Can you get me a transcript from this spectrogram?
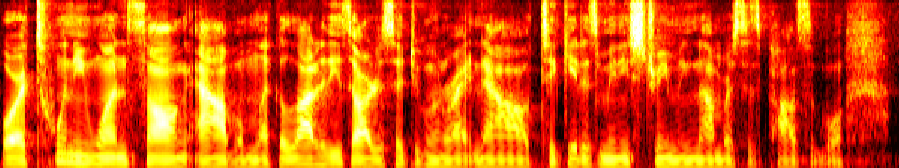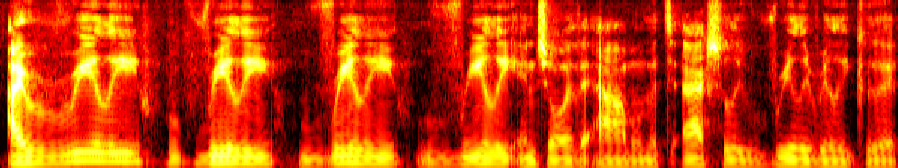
or a 21 song album like a lot of these artists are doing right now to get as many streaming numbers as possible I really, really, really, really enjoy the album. It's actually really, really good.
